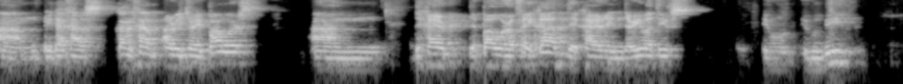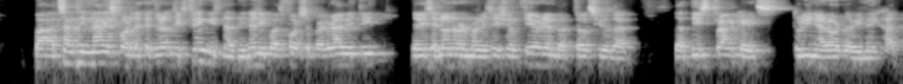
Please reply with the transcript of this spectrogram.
Um, it has, can have arbitrary powers. Um, the higher the power of a hat, the higher in derivatives it will, it will be. But something nice for the heterotic string is that in n equals 4 supergravity, there is a non-normalization theorem that tells you that, that this truncates to linear order in a hat.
